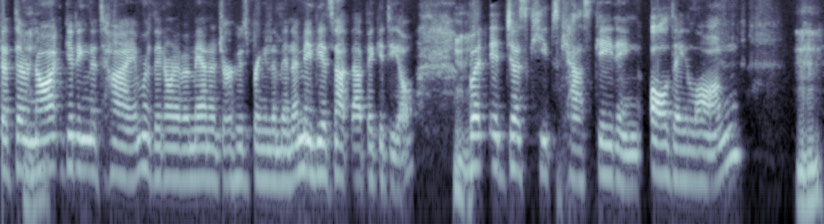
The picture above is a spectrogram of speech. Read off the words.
that they're Mhm. not getting the time or they don't have a manager who's bringing them in. And maybe it's not that big a deal, Mhm. but it just keeps cascading all day long. Mhm.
